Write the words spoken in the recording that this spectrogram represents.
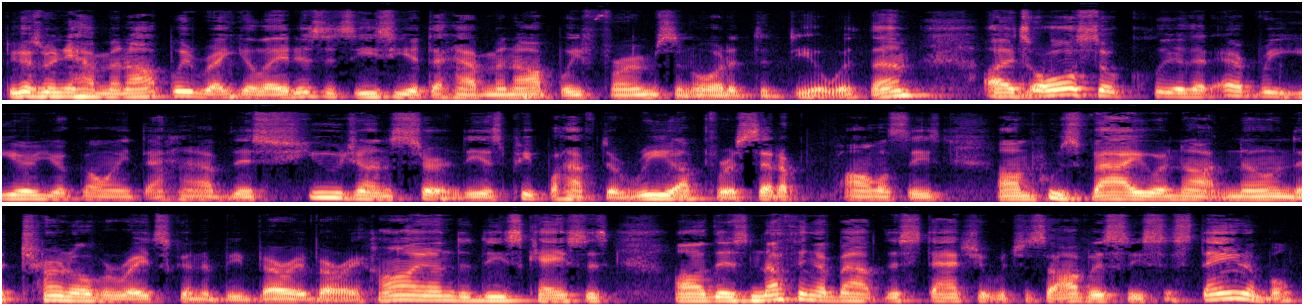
because when you have monopoly regulators, it's easier to have monopoly firms in order to deal with them. Uh, it's also clear that every year you're going to have this huge uncertainty as people have to re up for a set of policies um, whose value are not known. The turnover rate is going to be very, very high under these cases. Uh, there's nothing about this statute which is obviously sustainable.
